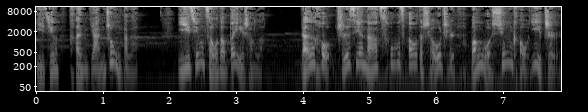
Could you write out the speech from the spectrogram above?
已经很严重的了，已经走到背上了。”然后直接拿粗糙的手指往我胸口一指。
